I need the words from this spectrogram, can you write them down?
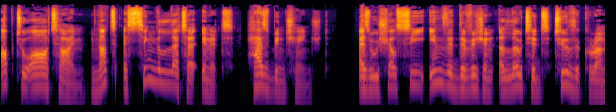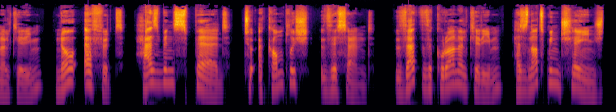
up to our time, not a single letter in it has been changed. As we shall see in the division allotted to the Quran al Karim, no effort has been spared to accomplish this end. That the Quran al Karim has not been changed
